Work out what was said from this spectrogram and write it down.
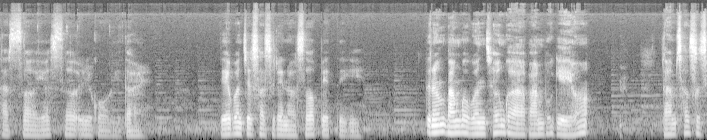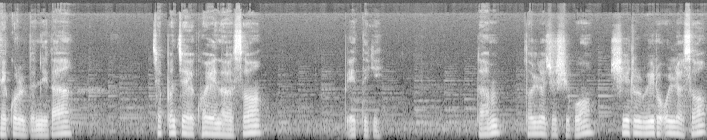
다섯 여섯 일곱 여덟 네 번째 사슬에 넣어서 빼뜨기 뜨는 방법은 처음과 반복이에요. 다음 사슬 3코를 뜹니다. 첫 번째 코에 넣어서 빼뜨기. 다음 돌려주시고 실을 위로 올려서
